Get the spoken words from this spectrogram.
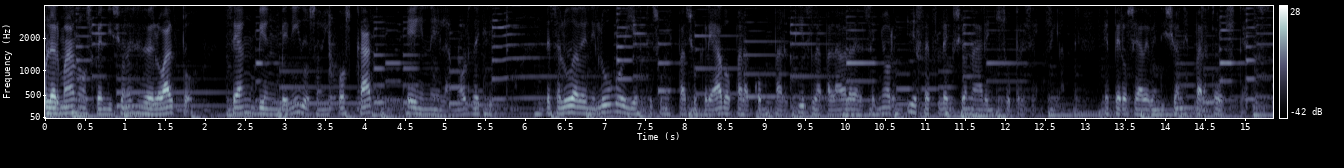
Hola hermanos, bendiciones desde lo alto. Sean bienvenidos a mi podcast En el amor de Cristo. Les saluda Denis Lugo y este es un espacio creado para compartir la palabra del Señor y reflexionar en su presencia. Espero sea de bendiciones para todos ustedes.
